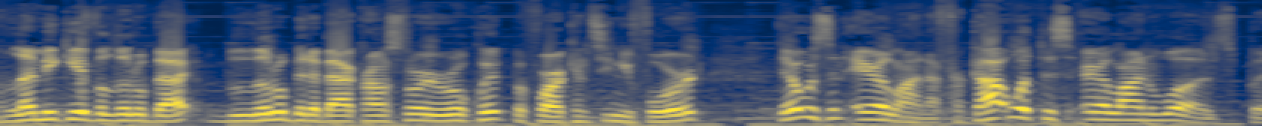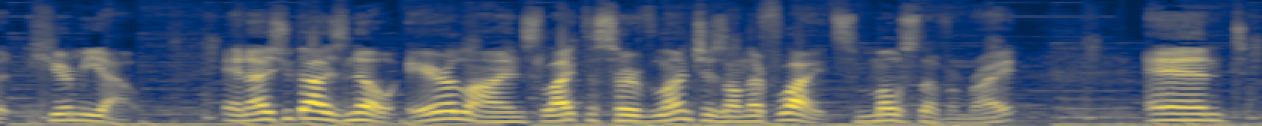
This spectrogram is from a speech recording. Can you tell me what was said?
let me give a little back, little bit of background story real quick before I continue forward. There was an airline. I forgot what this airline was, but hear me out. And as you guys know, airlines like to serve lunches on their flights, most of them, right? And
